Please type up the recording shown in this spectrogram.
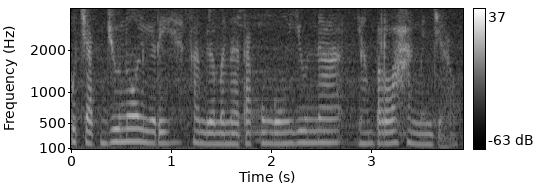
Ucap Juno lirih sambil menatap punggung Yuna yang perlahan menjauh.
